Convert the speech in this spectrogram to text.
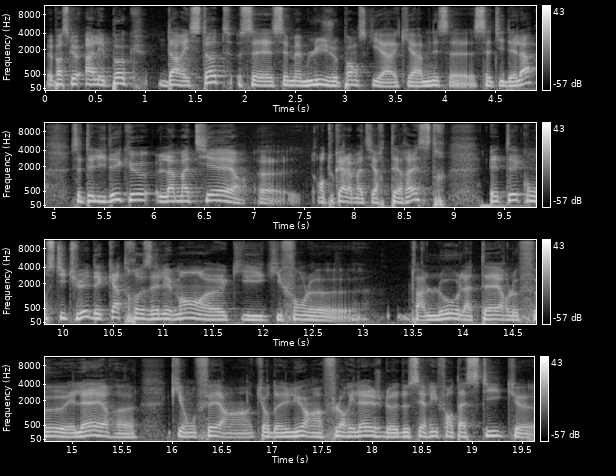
Mais Parce qu'à l'époque d'Aristote, c'est c'est même lui, je pense, qui a, qui a amené ce- cette idée-là, c'était l'idée que la matière, euh, en tout cas la matière terrestre, était constituée des quatre éléments qui, qui font le... Enfin, l'eau, la terre, le feu et l'air, euh, qui ont fait un, qui ont donné lieu à un florilège de, séries fantastiques euh,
